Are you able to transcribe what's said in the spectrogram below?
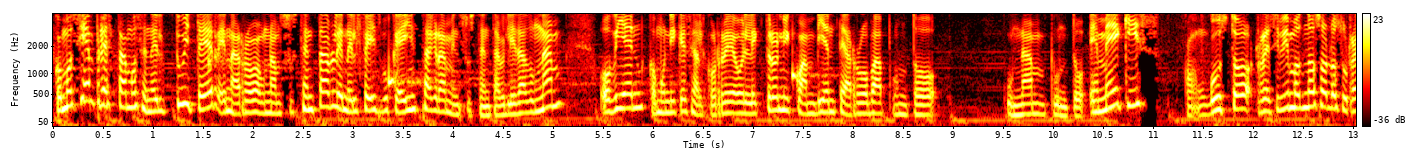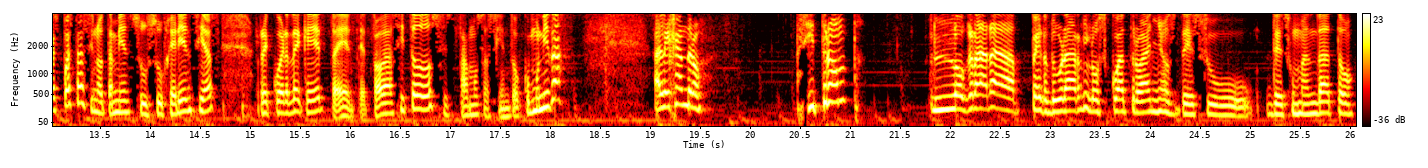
Como siempre, estamos en el Twitter, en arroba UNAM Sustentable, en el Facebook e Instagram, en Sustentabilidad UNAM, o bien comuníquese al correo electrónico ambiente. Con gusto recibimos no solo su respuesta, sino también sus sugerencias. Recuerde que entre todas y todos estamos haciendo comunidad. Alejandro, si Trump lograra perdurar los cuatro años de su, de su mandato,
